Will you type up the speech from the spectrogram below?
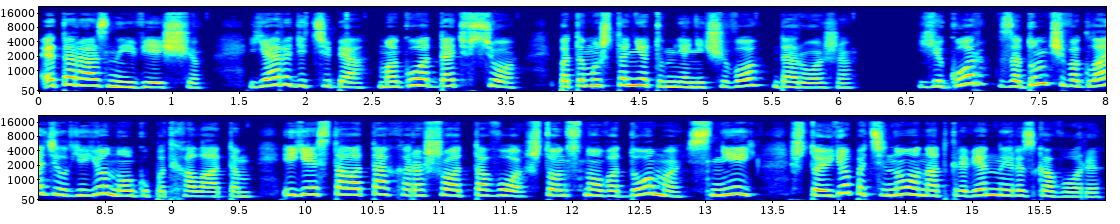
это разные вещи. Я ради тебя могу отдать все, потому что нет у меня ничего дороже. Егор задумчиво гладил ее ногу под халатом, и ей стало так хорошо от того, что он снова дома, с ней, что ее потянуло на откровенные разговоры.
